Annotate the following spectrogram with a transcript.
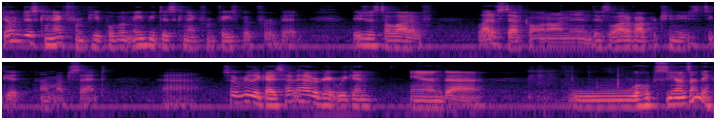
Don't disconnect from people, but maybe disconnect from Facebook for a bit. There's just a lot of a lot of stuff going on, and there's a lot of opportunities to get um, upset. Uh, so really, guys, have have a great weekend, and uh, we'll hope to see you on Sunday.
